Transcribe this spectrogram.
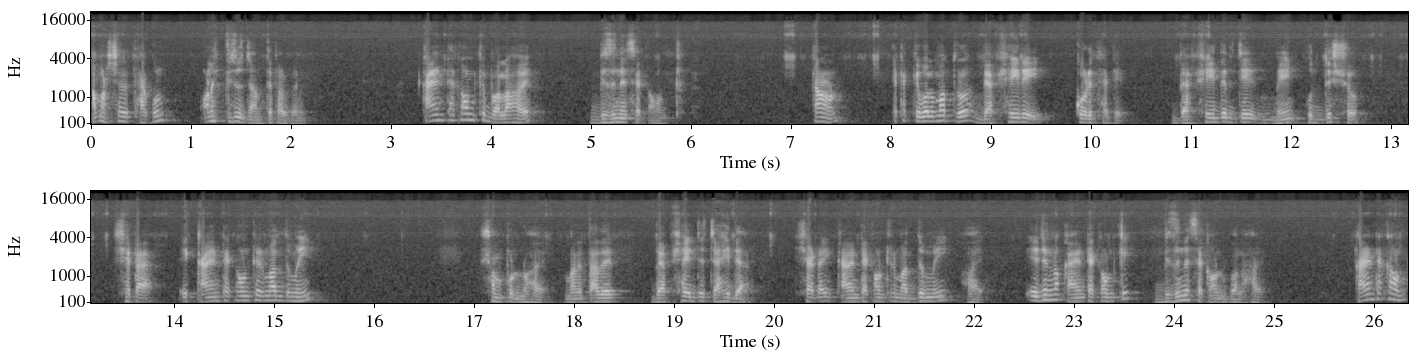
আমার সাথে থাকুন, অনেক কিছু জানতে পারবেন। কারেন্ট অ্যাকাউন্টকে বলা হয় বিজনেস অ্যাকাউন্ট। কারণ এটা কেবলমাত্র ব্যবসায়ীরাই করে থাকে। ব্যবসায়ীদের যে মেইন উদ্দেশ্য, সেটা এই কারেন্ট অ্যাকাউন্টের মাধ্যমেই সম্পূর্ণ হয়। মানে তাদের ব্যবসায়ীর যে চাহিদা, সেটাই কারেন্ট অ্যাকাউন্টের মাধ্যমেই হয়। এই জন্য কারেন্ট অ্যাকাউন্টকে বিজনেস অ্যাকাউন্ট বলা হয়। কারেন্ট অ্যাকাউন্ট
